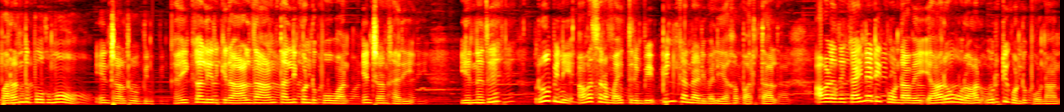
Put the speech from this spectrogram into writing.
பறந்து போகுமோ? என்றாள் ரூபின். கை கால் இருக்கிற ஆள்தான் தள்ளி கொண்டு போவான் என்றான் ஹரி. என்னது? ரூபினி அவசரமாய் திரும்பி பின் கண்ணாடி வழியாக பார்த்தாள். அவளது கைநடி கோண்டாவை யாரோ ஒரு ஆள் உருட்டி கொண்டு போனான்.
